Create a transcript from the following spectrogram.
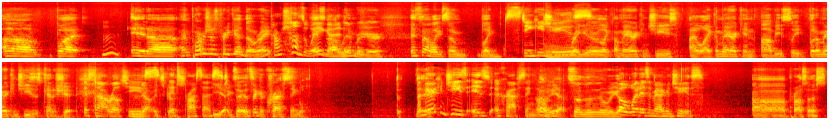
Um, but it, uh, and Parmesan's pretty good though, right? Parmesan's way it's good. not Limburger. It's not like some like Stinky cheese. regular like American cheese. I like American, obviously, but American cheese is kind of shit. It's not real cheese. No, it's gross. It's processed. Yeah, exactly. It's like a Kraft Single. Th- th- American cheese is a Kraft Single. Oh yeah. So then there we But go. what is American cheese? Uh, processed.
